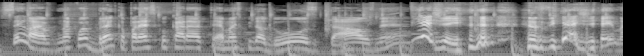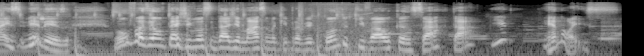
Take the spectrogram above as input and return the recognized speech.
sei lá, na cor branca parece que o cara é mais cuidadoso e tal, né? Viajei. Eu viajei, mas beleza. Vamos fazer um teste de velocidade máxima aqui pra ver quanto que vai alcançar, tá? E é nóis.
